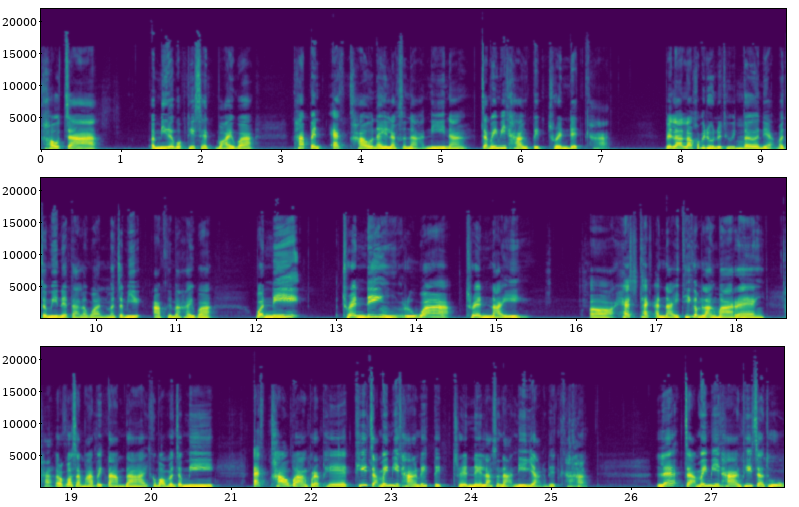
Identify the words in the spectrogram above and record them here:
ค่ะเขาจะมันมีระบบที่เซตไว้ว่า ถ้าเป็น account ในลักษณะนี้นะ จะไม่มีทางติดเทรนด์เด็ดขาด เวลาเราเข้าไปดูใน Twitter เนี่ยมันจะมีในแต่ละวัน มันจะมีอัพขึ้นมาให้ว่า วันนี้ trending หรือว่าเทรนด์ไหนเอ่อ แฮชแท็กอันไหนที่กำลังมาแรงค่ะเราก็สามารถไปตามได้ เขาบอกมันจะมี account บางประเภทที่จะไม่มีทางได้ติดเทรนด์ในลักษณะนี้อย่างเด็ดขาดค่ะและจะไม่มีทางที่จะถูก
